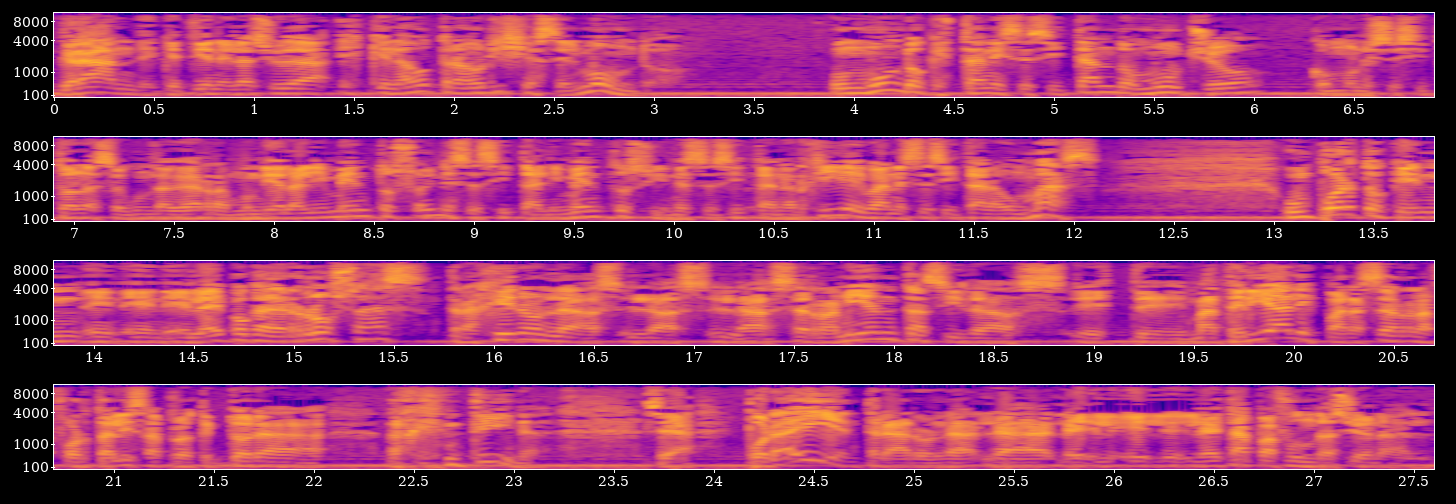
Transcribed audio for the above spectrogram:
grande que tiene la ciudad es que la otra orilla es el mundo. Un mundo que está necesitando mucho, como necesitó la Segunda Guerra Mundial alimentos, hoy necesita alimentos y necesita energía y va a necesitar aún más. Un puerto que en, en- la época de Rosas trajeron las, las, herramientas y los este, materiales para hacer la fortaleza protectora argentina. O sea, por ahí entraron la etapa fundacional.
